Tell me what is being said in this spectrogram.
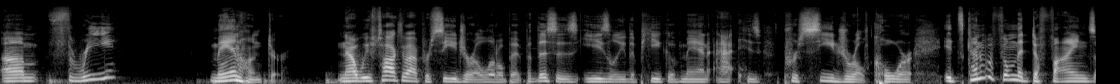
Um, three, Manhunter. Now, we've talked about procedure a little bit, but this is easily the peak of Mann at his procedural core. It's kind of a film that defines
